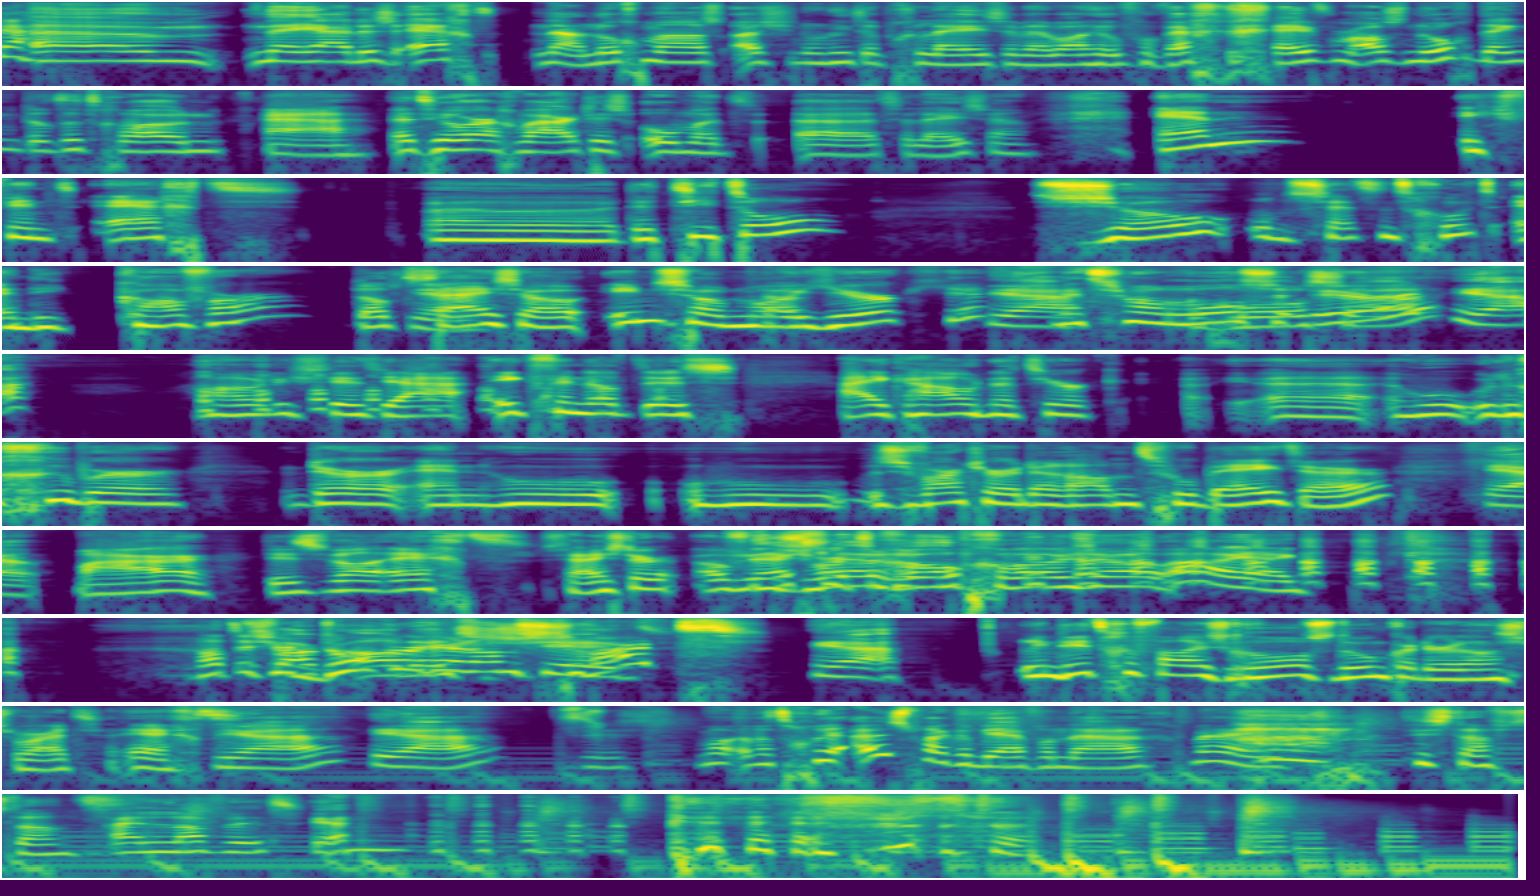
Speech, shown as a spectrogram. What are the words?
Ehm, nee, ja, dus echt, nou nogmaals, als je nog niet hebt gelezen, we hebben al heel veel weggegeven, maar alsnog denk ik dat het gewoon ja. het heel erg waard is om het eh, te lezen. En ik vind echt eh, de titel zo ontzettend goed. En die cover, dat Ja. zij zo in zo'n mooi jurkje Ja. met zo'n roze, urn. ja. Holy shit, ja. Ik vind dat dus... Ik hou natuurlijk eh, hoe luguberder en hoe, hoe zwarter de rand, hoe beter. Ja, Maar dit is wel echt... Zij is er over die Next zwarte level. rand gewoon zo... Oh ja, ik- Wat is er donkerder dan shit. zwart? ja, In dit geval is roze donkerder dan zwart. Echt. ja, ja. Dus. Wat, een goede uitspraak heb jij vandaag. Mijn. Ah, het is de afstand. I love it. Ja. Mm.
